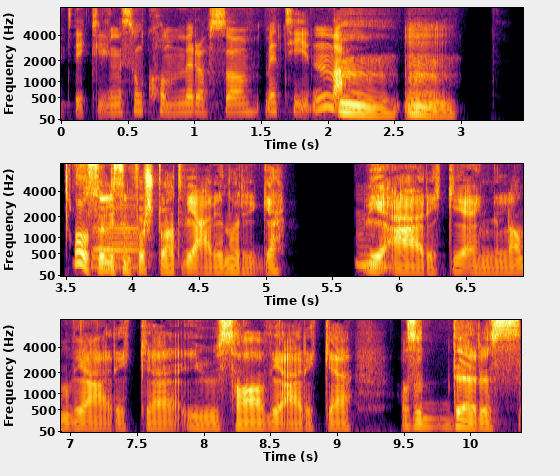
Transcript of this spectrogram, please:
utviklingene som kommer også med tiden, da. Mm, mm. Mm. Og også Så- liksom forstå at vi er i Norge. Vi Mm. er ikke i England, vi er ikke i USA, vi er ikke Altså, deres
